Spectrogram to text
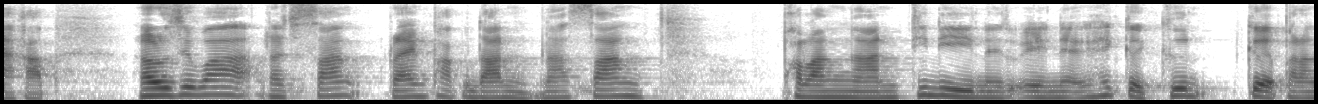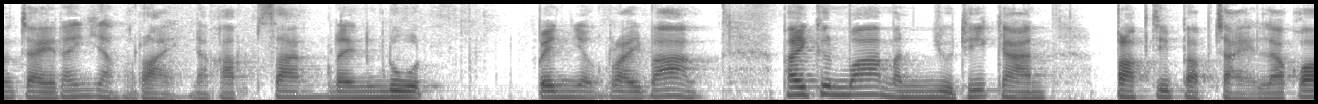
นะครับ เราดูซิว่าเราจะสร้างแรงผลักดันนะสร้างพลังงานที่ดีในตัวเองเนี่ยให้เกิดขึ้นเกิดพลังใจได้อย่างไรนะครับ สร้างแรงดึงดูดเป็นอย่างไรบ้างไพ่ขึ้นว่ามันอยู่ที่การปรับจิตปรับใจแล้วก็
